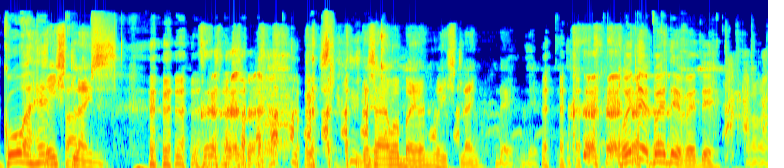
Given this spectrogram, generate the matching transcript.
Go ahead, Waistline. Pops. Kasama ba yun? Waistline? Hindi, hindi. pwede, pwede, pwede. Oo.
